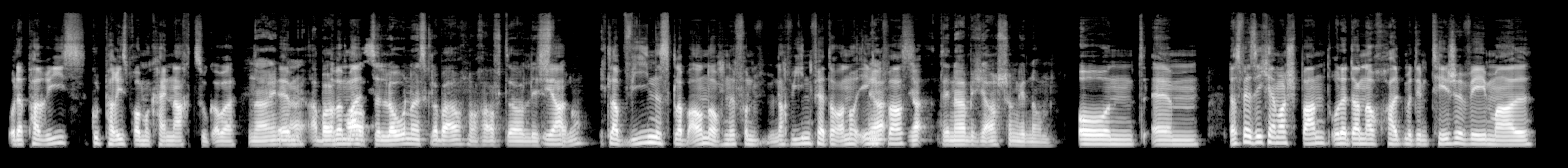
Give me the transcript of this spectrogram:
Oder Paris. Gut, Paris braucht man keinen Nachtzug, aber, nein, ähm, äh, aber aber mal, Barcelona ist, glaube ich, auch noch auf der Liste, ja, oder? ich glaube, Wien ist, glaube auch noch, ne? Von, nach Wien fährt doch auch noch Ja, irgendwas. ja, den habe ich auch schon genommen. Und ähm, das wäre sicher mal spannend. Oder dann auch halt mit dem TGW mal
